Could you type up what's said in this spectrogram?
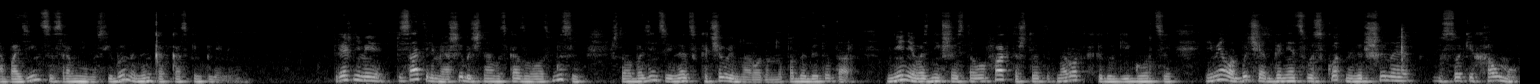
абазинцы сравнимы с любым иным кавказским племенем. Прежними писателями ошибочно высказывалась мысль, что абазинцы являются кочевым народом, наподобие татар. Мнение, возникшее из того факта, что этот народ, как и другие горцы, имел обычай отгонять свой скот на вершины высоких холмов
